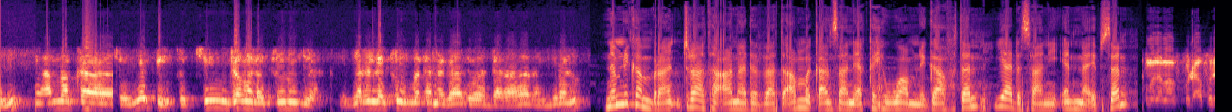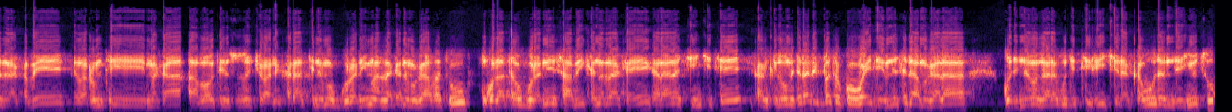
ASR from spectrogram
ajjeesanii. Amma akka keenyatti sochiin gama lachuun jira. Jarri lachuu uummata nagaa daraaraadhaan jiranu. Namni kan biraan jiraataa aanaa darraa ta'an maqaan isaanii akka hin waamne gaafatan yaada isaanii ennaa ibsan. kuma lamaaf kudha afur irraa qabee barrumti maqaa abaa'otiin sosocho'an karaatti nama ugguranii maallaqa nama gaafatu konkolaataa ugguranii saabii kanarraa ka'ee karaan achiin citee kan kiiloomeetira dhibba tokko wayii deemnee magaalaa godina magaalaa guddittii fiichee dhaqqabuu dandeenyutu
